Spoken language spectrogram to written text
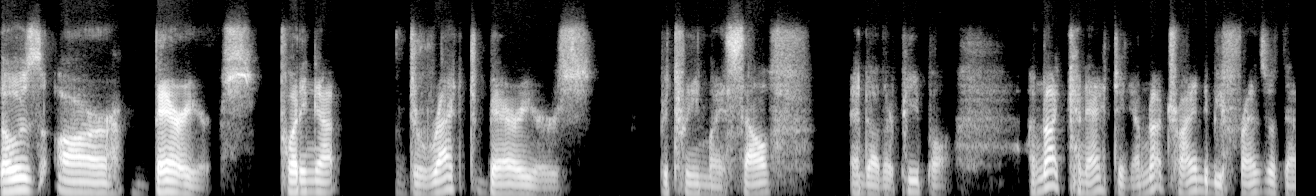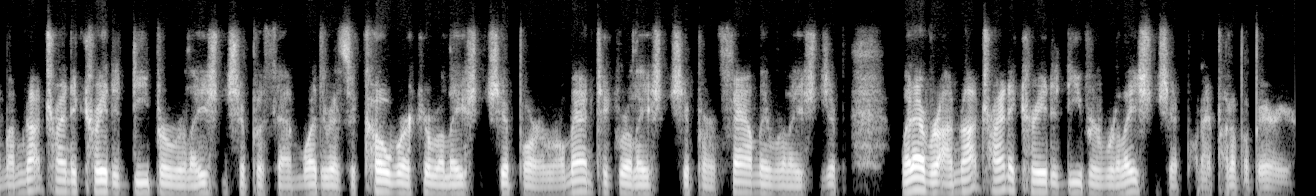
Those are barriers, putting up direct barriers between myself and other people. I'm not connecting. I'm not trying to be friends with them. I'm not trying to create a deeper relationship with them, whether it's a coworker relationship or a romantic relationship or a family relationship, whatever. I'm not trying to create a deeper relationship when I put up a barrier.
